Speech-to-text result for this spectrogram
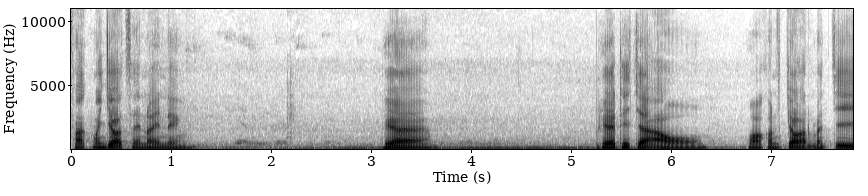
ฟักมาหยอดใส่หน้อยหนึ่ง เพื่อ เพื่อที่จะเอาหัวคอนจอดมาจี้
